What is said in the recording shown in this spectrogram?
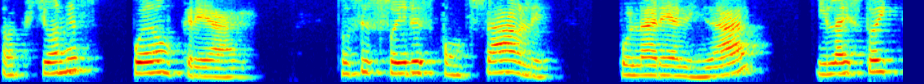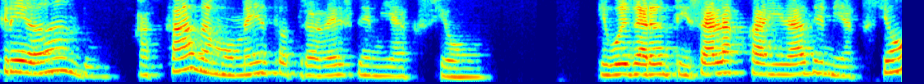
acciones puedan crear. Entonces soy responsable por la realidad y la estoy creando a cada momento a través de mi acción. Y voy a garantizar la calidad de mi acción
